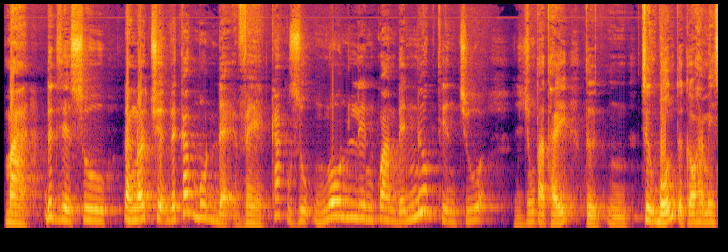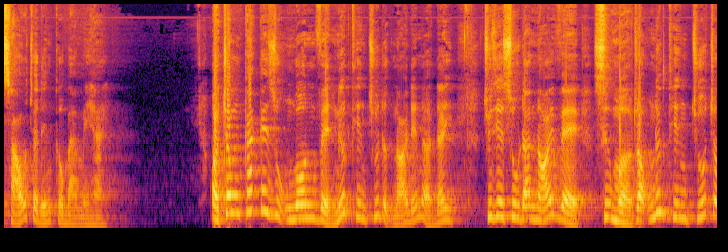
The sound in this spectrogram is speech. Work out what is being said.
mà Đức Giêsu đang nói chuyện với các môn đệ về các dụ ngôn liên quan đến nước Thiên Chúa. Chúng ta thấy từ ừ, chương 4 từ câu 26 cho đến câu 32. Ở trong các cái dụ ngôn về nước Thiên Chúa được nói đến ở đây, Chúa Giêsu đã nói về sự mở rộng nước Thiên Chúa cho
